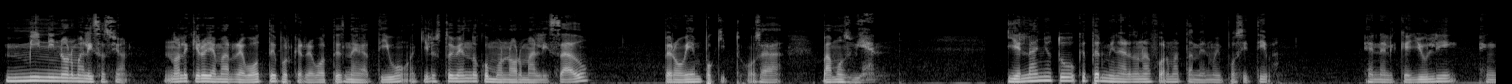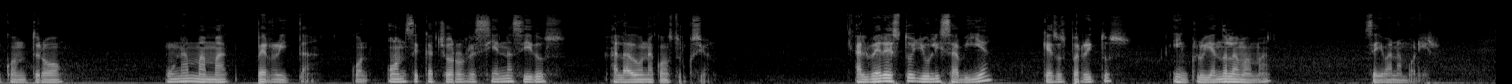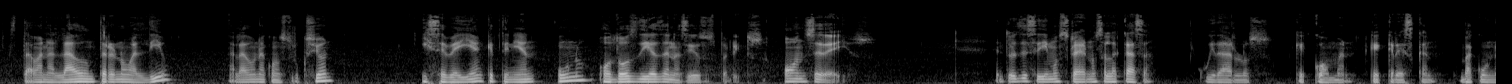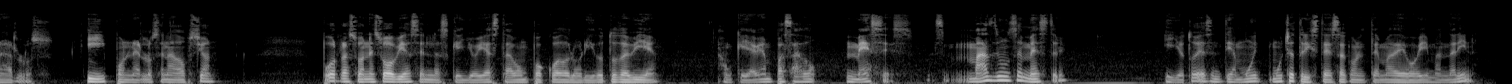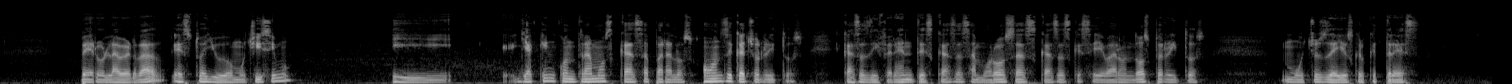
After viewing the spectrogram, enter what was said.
mini normalización. No le quiero llamar rebote porque rebote es negativo. Aquí lo estoy viendo como normalizado, pero bien poquito. O sea, vamos bien. Y el año tuvo que terminar de una forma también muy positiva, en el que Julie encontró una mamá perrita con 11 cachorros recién nacidos al lado de una construcción. Al ver esto, Julie sabía que esos perritos, incluyendo la mamá, se iban a morir. Estaban al lado de un terreno baldío, al lado de una construcción, y se veían que tenían uno o dos días de nacidos esos perritos, 11 de ellos. Entonces decidimos traernos a la casa, cuidarlos, que coman, que crezcan, vacunarlos y ponerlos en adopción. Por razones obvias en las que yo ya estaba un poco adolorido todavía, aunque ya habían pasado meses, más de un semestre, y yo todavía sentía mucha tristeza con el tema de hoy mandarina. Pero la verdad, esto ayudó muchísimo y ya que encontramos casa para los 11 cachorritos, casas diferentes, casas amorosas, casas que se llevaron dos perritos, muchos de ellos creo que tres,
